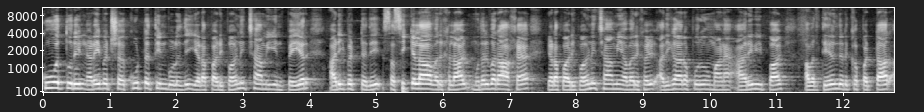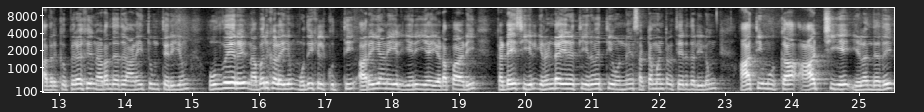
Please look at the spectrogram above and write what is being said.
கூவத்தூரில் நடைபெற்ற கூட்டத்தின் பொழுது எடப்பாடி பழனிசாமியின் பெயர் அடிபட்டது. சசிகலா அவர்களால் முதல்வராக எடப்பாடி பழனிசாமி அவர்கள் அதிகாரப்பூர்வமான அறிவிப்பால் அவர் தேர்ந்தெடுக்கப்பட்டார். அதற்கு பிறகு நடந்தது அனைத்தும் தெரியும். ஒவ்வேறு நபர்களையும் முதுகில் குத்தி அரியணையில் ஏறிய எடப்பாடி கடைசியில் இரண்டாயிரத்தி இருபத்தி ஒன்று சட்டமன்ற தேர்தலிலும் அதிமுக ஆட்சியை இழந்தது.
